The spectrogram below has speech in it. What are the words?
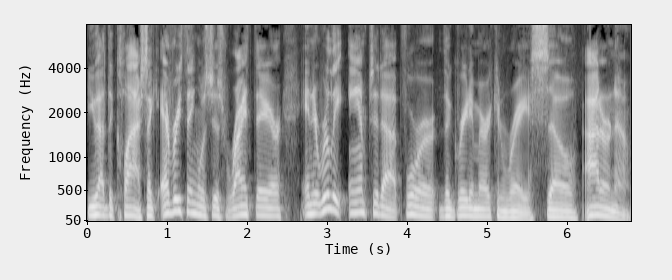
you had the clash, like everything was just right there. And it really amped it up for the Great American Race. So I don't know.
